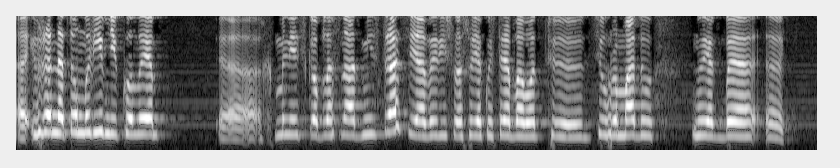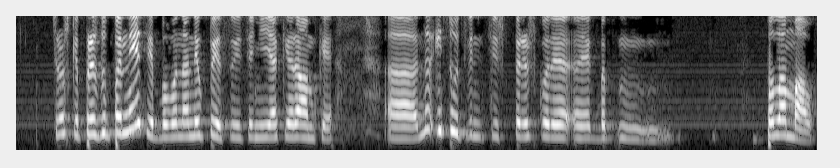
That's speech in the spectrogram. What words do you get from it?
Е, і вже на тому рівні, коли Хмельницька обласна адміністрація вирішила, що якось треба цю громаду, ну трошки призупинити, бо вона не вписується ніякі рамки. Ну і тут він ці перешкоди якби поламав.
